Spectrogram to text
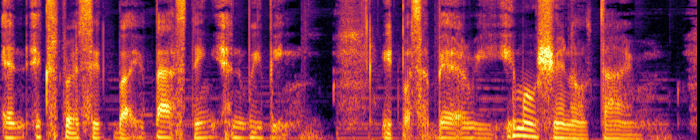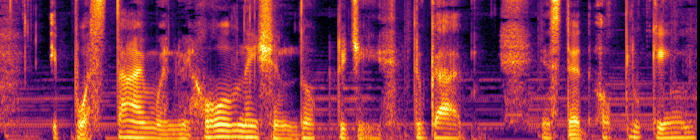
and express it by fasting and weeping. It was a very emotional time. It was time when the whole nation looked to Jesus, to God instead of looking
